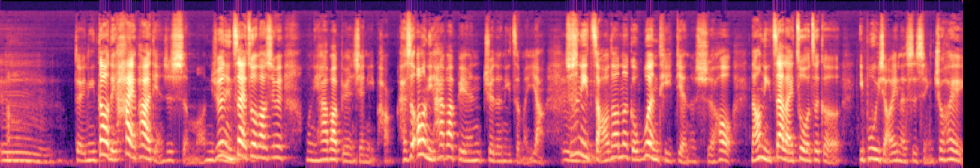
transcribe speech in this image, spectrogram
嗯。对，你到底害怕的点是什么？你觉得你再做到是因为、嗯哦、你害怕别人嫌你胖，还是哦你害怕别人觉得你怎么样？嗯、就是你找到那个问题点的时候，然后你再来做这个一步一脚印的事情，就会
